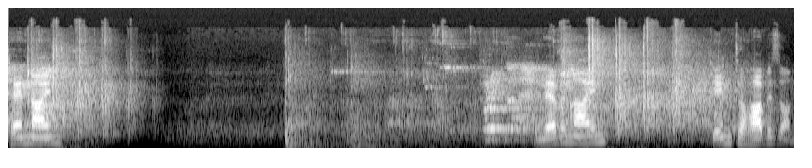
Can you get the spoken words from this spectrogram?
Ten nine. Eleven nine. Game to Habesohn.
